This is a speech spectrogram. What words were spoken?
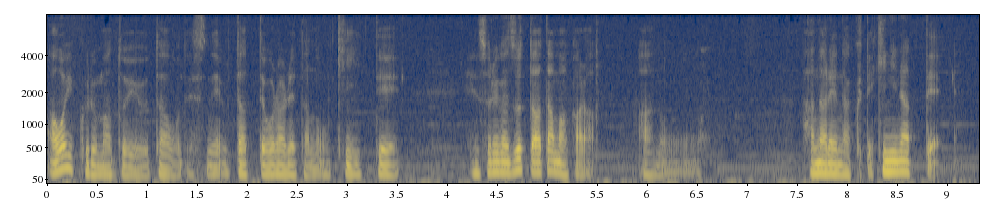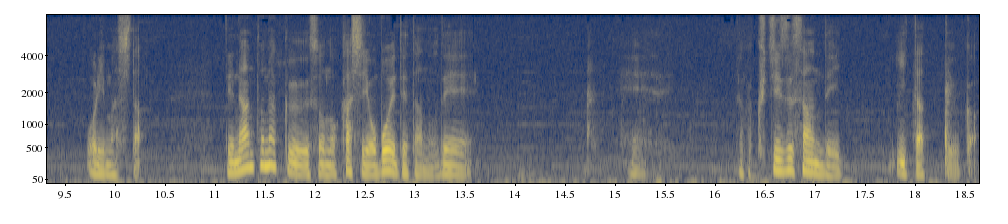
青い車」という歌をですね歌っておられたのを聞いてそれがずっと頭からあの離れなくて気になっておりました。でなんとなくその歌詞覚えてたので、え、なんか口ずさんでいたっていうか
